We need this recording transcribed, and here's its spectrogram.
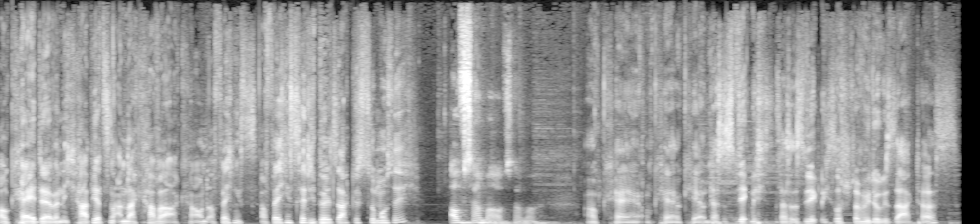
Okay, Devin, ich habe jetzt einen Undercover-Account. Auf, welchen, auf welchen Citybild sagtest du, muss ich? Auf Summer, auf Summer. Okay, okay, okay. Und das ist wirklich, das ist wirklich so schlimm, wie du gesagt hast.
